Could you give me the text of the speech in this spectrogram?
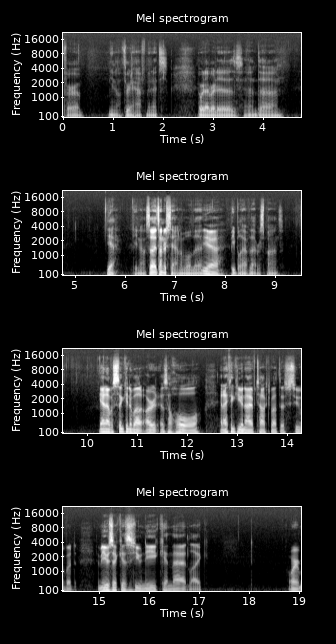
for a, you know, three and a half minutes or whatever it is, and um, yeah, you know, so it's understandable that yeah. people have that response. Yeah, and I was thinking about art as a whole, and I think you and I have talked about this too. But music is unique in that, like, or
